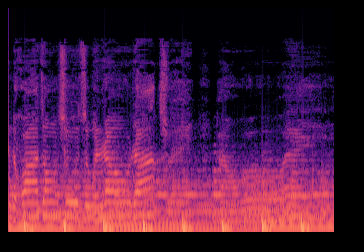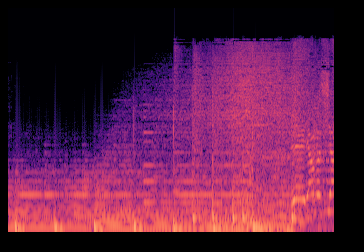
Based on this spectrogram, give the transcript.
人的话中出自温柔的嘴，很无畏。别要他相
